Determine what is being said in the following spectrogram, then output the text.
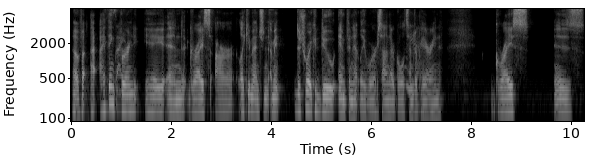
No, but I, I think Exciting. Bernier and Greiss are, like you mentioned, I mean, Detroit could do infinitely worse on their goaltender yeah. pairing. Greiss is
